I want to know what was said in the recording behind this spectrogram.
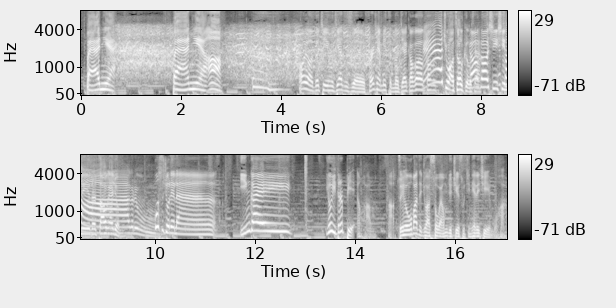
半年，半年啊！哦哟，这节目简直是分儿钱没挣到，今天高高高感觉要走够噻，高高兴兴的，有点早感觉。我是觉得呢，应该有一点儿变化了啊。最后我把这句话说完，我们就结束今天的节目哈。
